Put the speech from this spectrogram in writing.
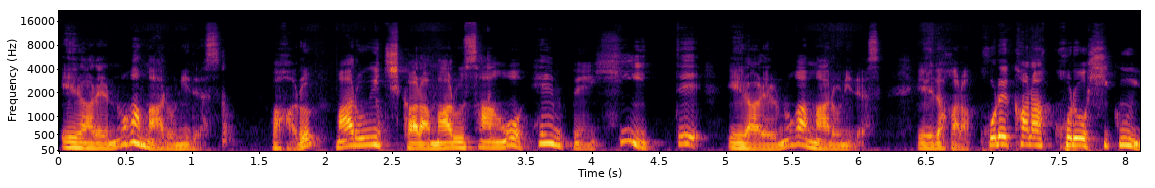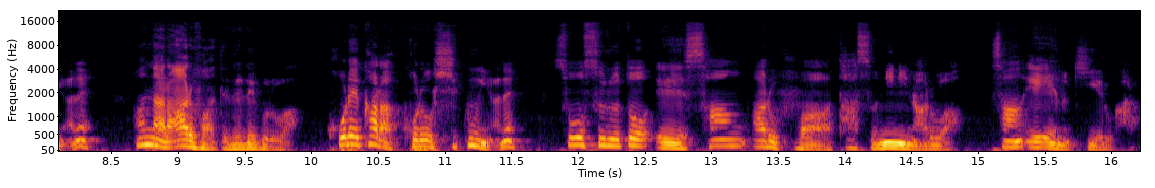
得られるのが丸2です。わかる？丸1から丸3をペンペン引いて得られるのが丸2です。えー、だからこれからこれを引くんやね。なんならアルファって出てくるわ。これからこれを引くんやね。そうすると、えー、3α 足す2になるわ。3an 消えるから。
